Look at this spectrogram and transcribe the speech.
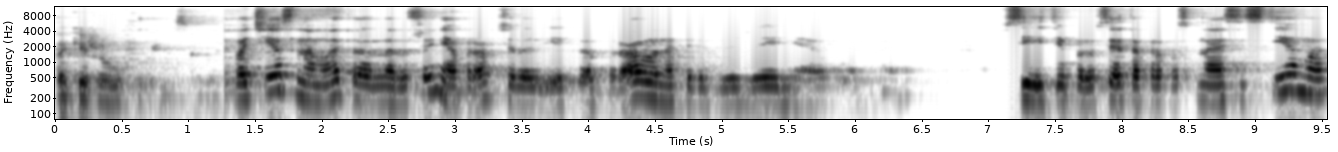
так и живу, можно сказать. По-честному, это нарушение прав человека, право на передвижение. Все эти, вся эта пропускная система.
